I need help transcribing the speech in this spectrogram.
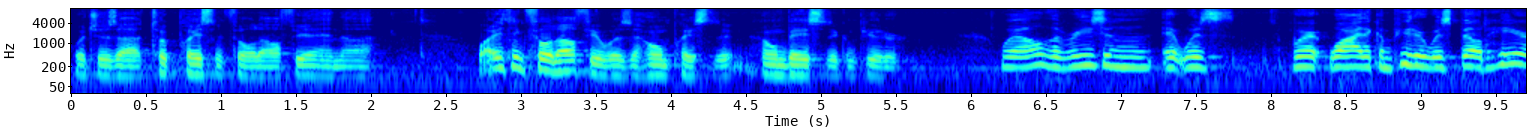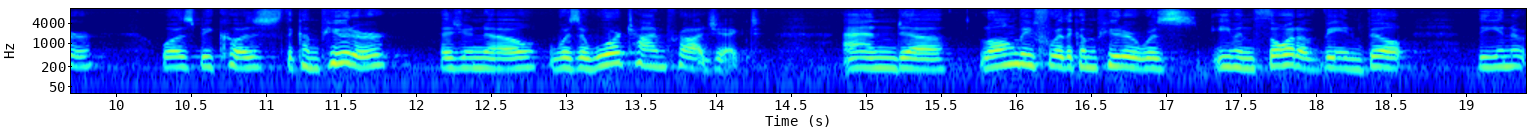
which is, uh, took place in Philadelphia. And uh, why do you think Philadelphia was the home, place, the home base of the computer? Well, the reason it was where, why the computer was built here was because the computer, as you know, was a wartime project. And uh, long before the computer was even thought of being built, the,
